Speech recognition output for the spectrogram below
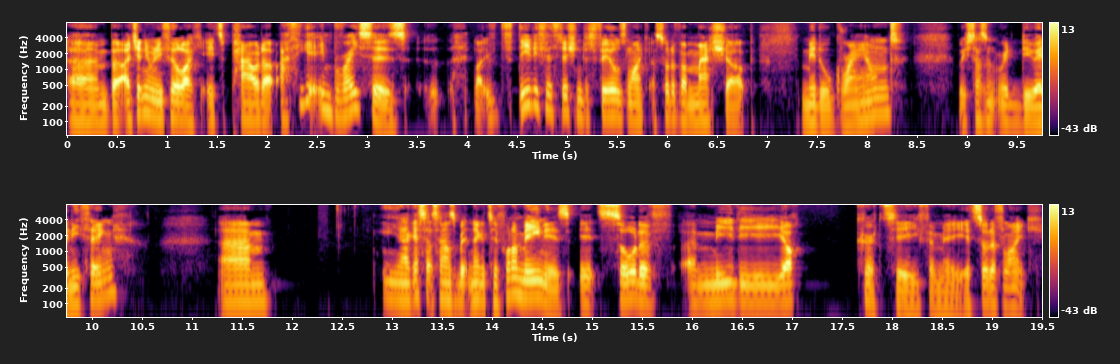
um, but I genuinely feel like it's powered up. I think it embraces like D&D fifth edition just feels like a sort of a mashup middle ground which doesn't really do anything. Um, yeah, I guess that sounds a bit negative. What I mean is, it's sort of a mediocrity for me. It's sort of like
